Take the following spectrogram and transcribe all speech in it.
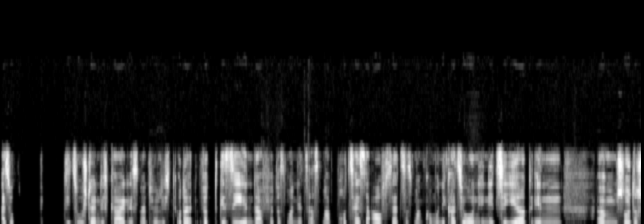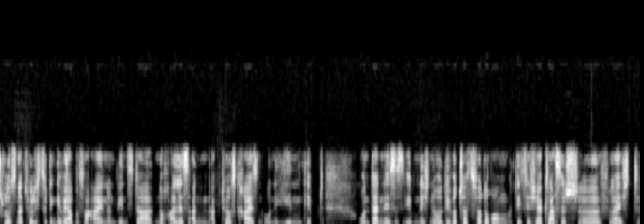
Also die Zuständigkeit ist natürlich oder wird gesehen dafür, dass man jetzt erstmal Prozesse aufsetzt, dass man Kommunikation initiiert in ähm, Schulterschluss natürlich zu den Gewerbevereinen und wen es da noch alles an Akteurskreisen ohnehin gibt. Und dann ist es eben nicht nur die Wirtschaftsförderung, die sich ja klassisch äh, vielleicht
